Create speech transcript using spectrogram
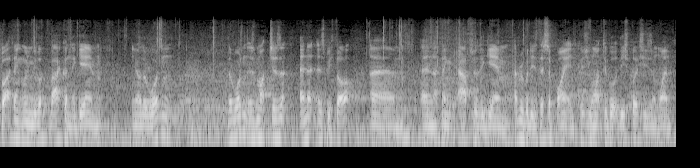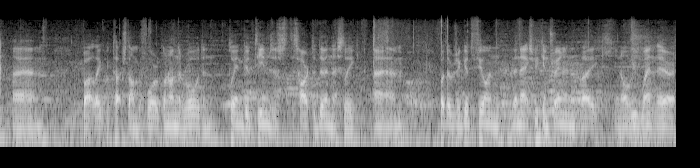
But I think when we look back on the game, you know, there wasn't there wasn't as much as it, in it as we thought. Um, and I think after the game, everybody's disappointed because you want to go to these places and win. Um, but like we touched on before, going on the road and playing good teams is it's hard to do in this league. Um, but there was a good feeling the next week in training. Like you know, we went there,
